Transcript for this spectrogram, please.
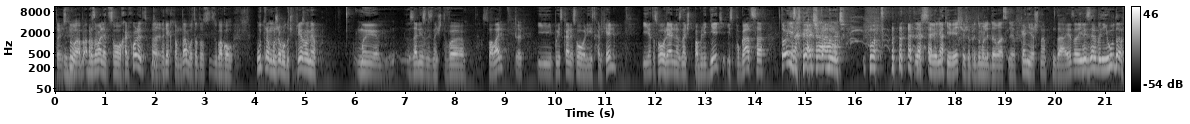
То есть, ну, об- образовали это слово хальхолит, Да. э, ректум, да, вот этот глагол. Утром, уже будучи трезвыми, мы залезли, значит, в словарь Так. и поискали слово лиит хальхель. И это слово реально значит побледнеть, испугаться, то есть очкануть. Вот. То есть все великие вещи уже придумали до вас, Лев. Конечно, да. Это Элизер бен Иуда,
